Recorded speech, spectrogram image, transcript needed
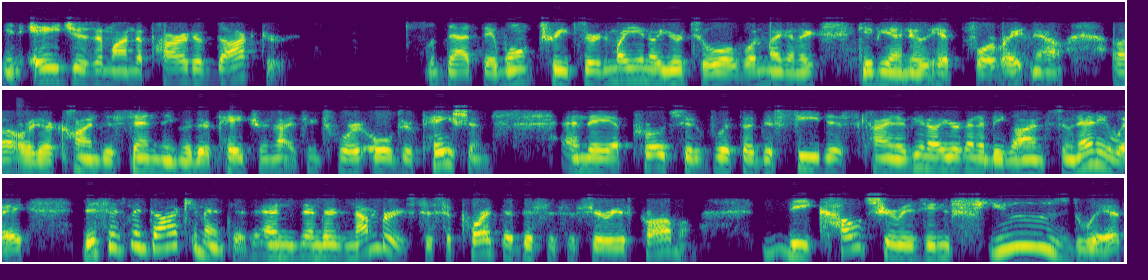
in ageism on the part of doctors that they won't treat certain well you know you're too old what am i going to give you a new hip for right now uh, or they're condescending or they're patronizing toward older patients and they approach it with a defeatist kind of you know you're going to be gone soon anyway this has been documented and, and there's numbers to support that this is a serious problem the culture is infused with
